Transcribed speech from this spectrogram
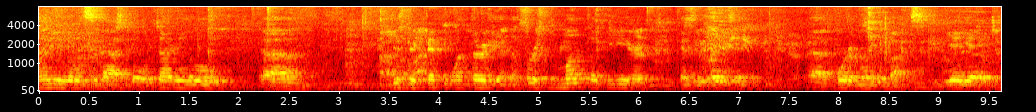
Tiny little Sebastopol, tiny little uh, District 5130 in the first month of the year can be raising a quarter million bucks. Yeah, yeah.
